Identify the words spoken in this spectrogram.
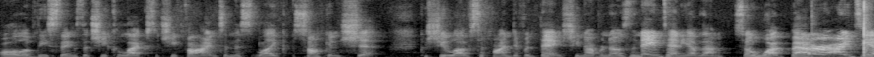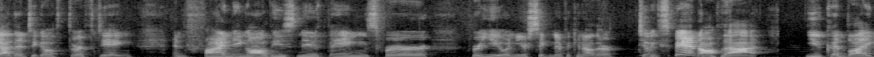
all of these things that she collects that she finds in this like sunken ship. Because she loves to find different things. She never knows the name to any of them. So, what better idea than to go thrifting and finding all these new things for for you and your significant other? To expand off that, you could like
